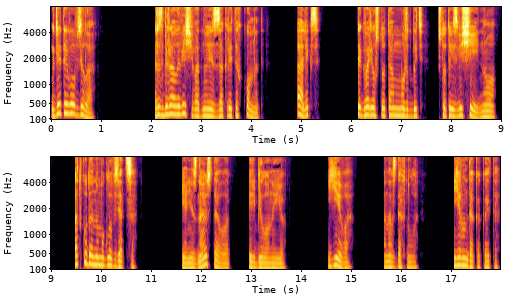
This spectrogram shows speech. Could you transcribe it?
«Где ты его взяла?» Разбирала вещи в одной из закрытых комнат. «Алекс, ты говорил, что там может быть что-то из вещей, но откуда оно могло взяться?» «Я не знаю, Стелла», — перебил он ее. «Ева», — она вздохнула. «Ерунда какая-то».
